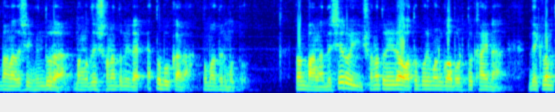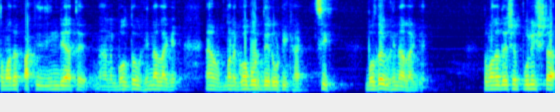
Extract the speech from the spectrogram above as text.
বাংলাদেশের হিন্দুরা, বাংলাদেশের সনাতনীরা এত বোকারা তোমাদের মতো। কারণ বাংলাদেশের ওই সনাতনীরা অত পরিমাণ গোবর তো খায় না। দেখলাম তোমাদের পাকি ইন্ডিয়াতে মানে বলতেও ঘৃণা লাগে মানে গোবর দিয়ে রুটি খায়। সি বলতেও ঘৃণা লাগে। তোমাদের দেশে পুলিশরা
